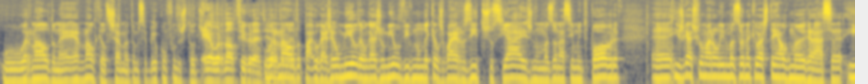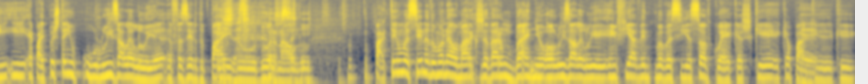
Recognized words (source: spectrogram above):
o Arnaldo, não é? É Arnaldo que ele se chama, eu, sempre- eu confundo-os todos. É o Arnaldo Figurante. O. Arnaldo, pá, o gajo é humilde, é um gajo humilde, vive num daqueles bairrositos sociais, numa zona assim muito pobre. Eh, e os gajos filmaram ali numa zona que eu acho que tem alguma graça. E, e, epá, e depois tem o, o Luís Aleluia a fazer de pai Exato. do, do Arnaldo. Pá, tem uma cena do Manuel Marques a dar um banho ao Luís Aleluia enfiado dentro de uma bacia só de cuecas, que, que, opá, É. que, que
